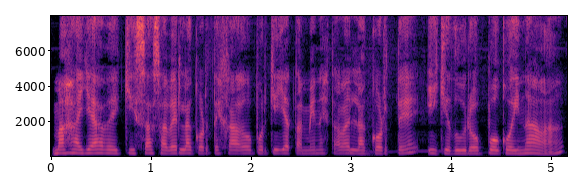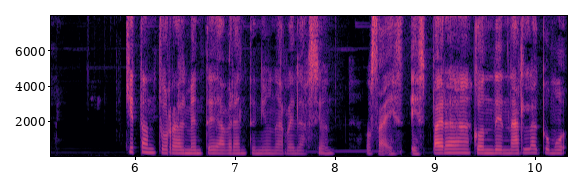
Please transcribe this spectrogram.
más allá de quizás haberla cortejado porque ella también estaba en la corte y que duró poco y nada, ¿qué tanto realmente habrán tenido una relación? O sea, es, es para condenarla como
